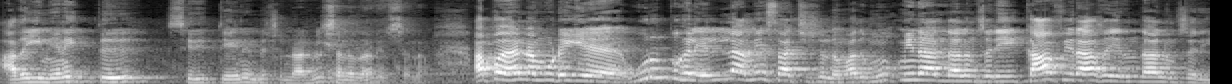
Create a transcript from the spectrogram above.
அதை நினைத்து சிரித்தேன் என்று சொன்னார்கள் சல்லா அலைஹி அப்போ நம்முடைய உறுப்புகள் எல்லாமே சாட்சி சொல்லும். அது மீனாக இருந்தாலும் சரி காஃபிராக இருந்தாலும் சரி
